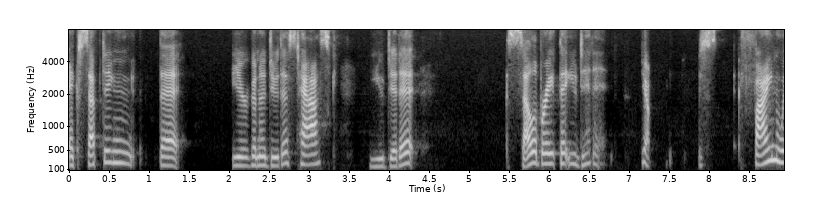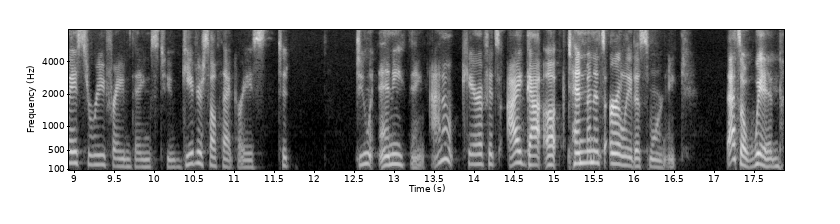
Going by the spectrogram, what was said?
accepting that you're going to do this task, you did it, celebrate that you did it. Yep. Just find ways to reframe things to give yourself that grace to do anything. I don't care if it's I got up 10 minutes early this morning. That's a win.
